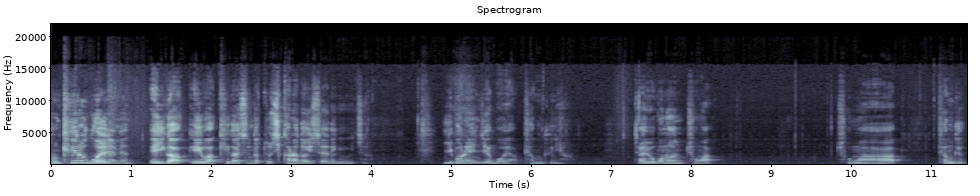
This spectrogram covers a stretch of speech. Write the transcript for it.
그럼 K를 구하려면 A가 A와 K가 있으니까 또식 하나 더 있어야 여기 있잖아 이번에 이제 뭐야? 평균이야. 자 요거는 총합. 총합 평균.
